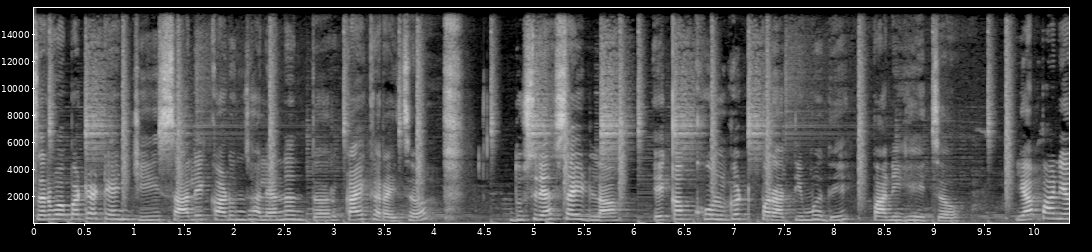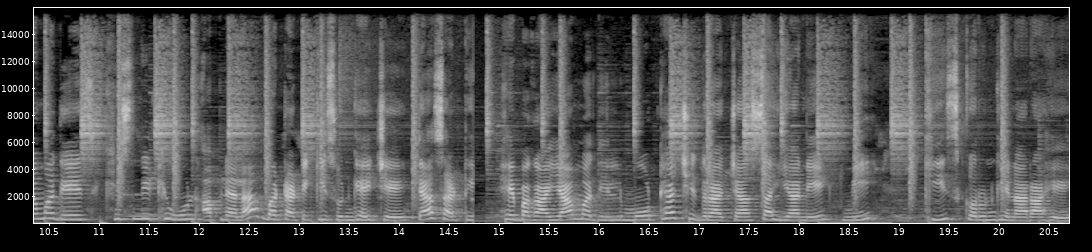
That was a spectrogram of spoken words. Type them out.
सर्व बटाट्यांची साले काढून झाल्यानंतर काय करायचं? दुसऱ्या साईडला एका खोलगट परातीमध्ये पाणी घ्यायचं. या पाण्यामध्येच खिसणी ठेवून आपल्याला बटाटे किसून घ्यायचे. त्यासाठी हे बघा यामधील मोठ्या छिद्राच्या साह्याने मी किस करून घेणार आहे.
